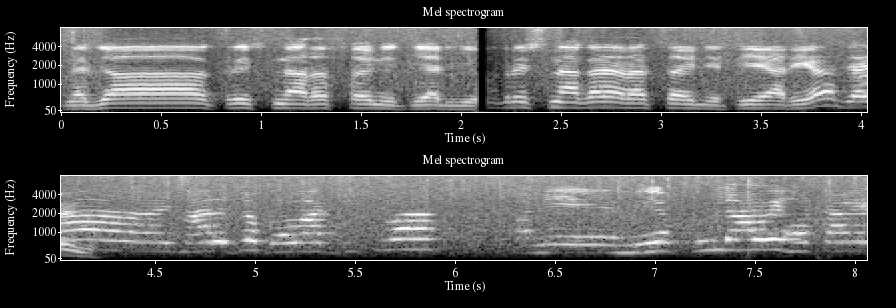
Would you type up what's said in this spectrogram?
ને જા કૃષ્ણ રસોઈની તૈયારી કૃષ્ણ કરે રસોઈની તૈયારી હો જય મારે જો ગવાર દીકવા અને મેં ફૂલ આવે હટાવે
